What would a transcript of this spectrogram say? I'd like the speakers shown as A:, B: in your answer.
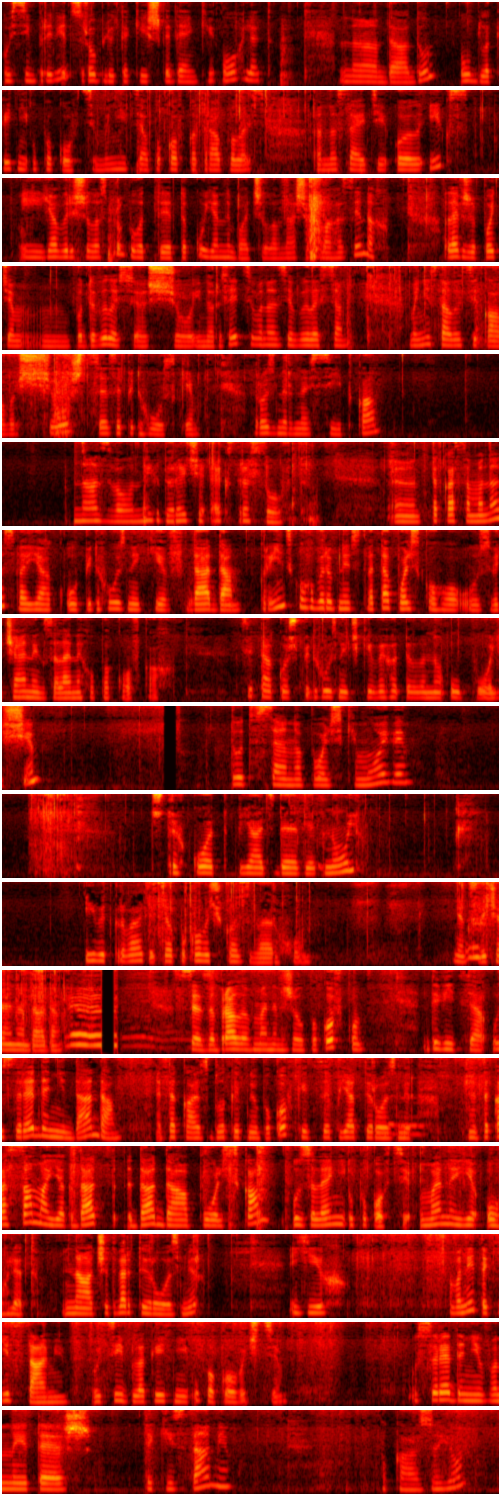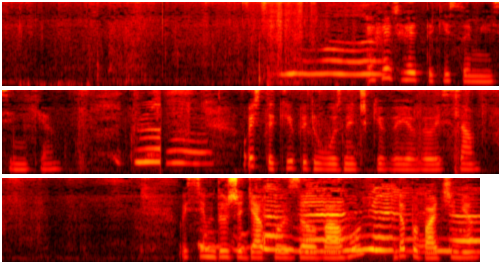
A: Усім привіт! Зроблю такий швиденький огляд на даду у блакитній упаковці. Мені ця упаковка трапилась на сайті OLX, і я вирішила спробувати таку я не бачила в наших магазинах, але вже потім подивилася, що і на розетці вона з'явилася. Мені стало цікаво, що ж це за підгузки. Розмірна сітка. Назва у них, до речі, Extra Soft. Е, Така сама назва, як у підгузників Дада українського виробництва та польського у звичайних зелених упаковках. Ці також підгузнички виготовлено у Польщі. Тут все на польській мові. Штрих-код 590. І відкривається ця упаковочка зверху. Як звичайна дада. Все, забрали в мене вже упаковку. Дивіться, усередині дада, така з блакитної упаковки, це п'ятий розмір. Така сама, як дада польська у зеленій упаковці. У мене є огляд на четвертий розмір їх. Вони такі самі у цій блакитній упаковочці. Усередині вони теж такі самі. Показую. Геть-геть такі самісінькі. Ось такі підгузнички виявилися. Усім дуже дякую за увагу. До побачення.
